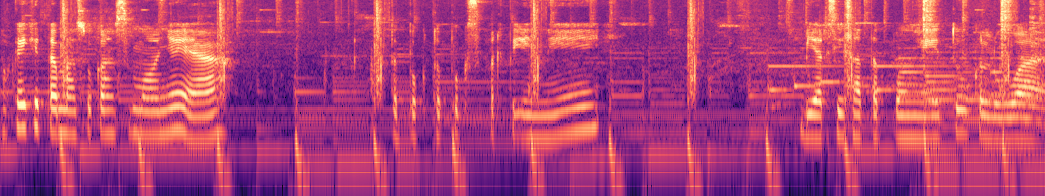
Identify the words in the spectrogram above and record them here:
Oke kita masukkan semuanya ya. Tepuk-tepuk seperti ini. Biar sisa tepungnya itu keluar.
